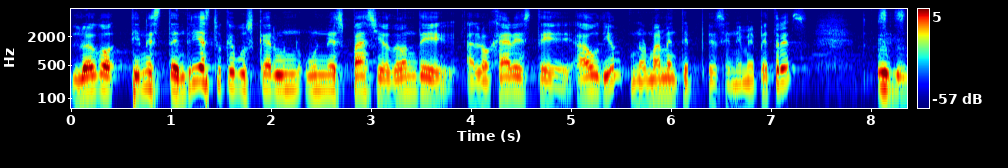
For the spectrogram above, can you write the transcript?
Luego tienes, tendrías tú que buscar un, un, espacio donde alojar este audio, normalmente es en MP3, uh -huh. es,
